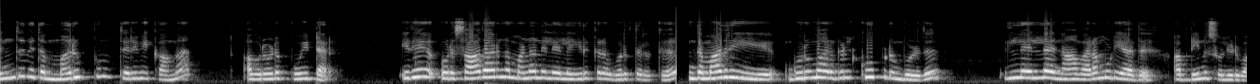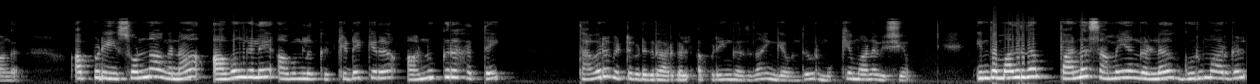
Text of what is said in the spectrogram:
எந்தவித மறுப்பும் தெரிவிக்காம அவரோட போயிட்டார். இதே ஒரு சாதாரண மனநிலையில இருக்கிற ஒருத்தருக்கு இந்த மாதிரி குருமார்கள் கூப்பிடும் பொழுது இல்லை இல்லை நான் வர முடியாது அப்படின்னு சொல்லிடுவாங்க. அப்படி சொன்னாங்கன்னா அவங்களே அவங்களுக்கு கிடைக்கிற அனுக்கிரகத்தை தவறு விட்டு விடுகிறார்கள் அப்படிங்கிறது தான் இங்கே வந்து ஒரு முக்கியமான விஷயம். இந்த மாதிரி தான் பல சமயங்களில் குருமார்கள்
